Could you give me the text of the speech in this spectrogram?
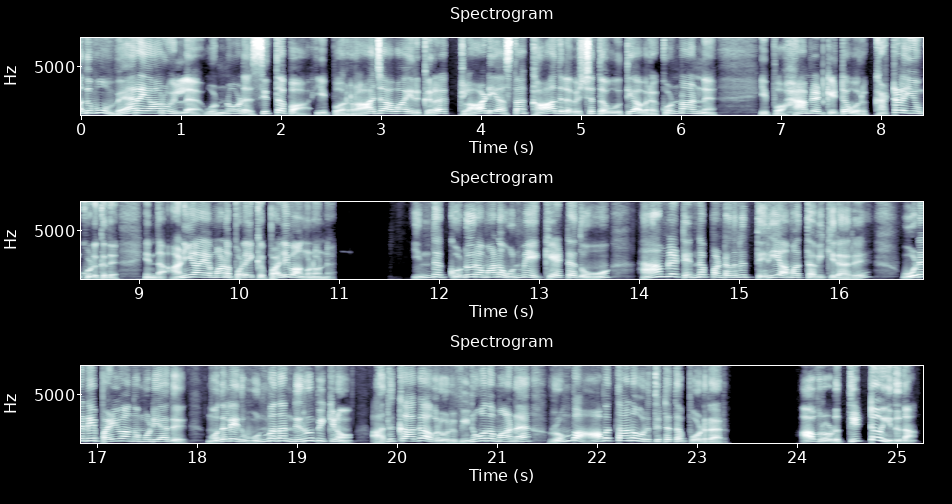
அதுவும் வேற யாரும் இல்ல. உன்னோட சித்தப்பா இப்போ ராஜாவா இருக்கிற கிளாடியாஸ் தான் காதுல விஷத்தை ஊத்தி அவரை கொன்னான்னு. இப்போ ஹாம்லெட் கிட்ட ஒரு கட்டளையும் கொடுக்குது. இந்த அநியாயமான பொலைக்கு பழி வாங்கணும்னு. இந்த கொடூரமான உண்மையை கேட்டதும் ஹாம்லெட் என்ன பண்றதுன்னு தெரியாம தவிக்கிறாரு. உடனே பழிவாங்க முடியாது. முதல்ல இது உண்மைதான் நிரூபிக்கணும். அதுக்காக அவர் ஒரு வினோதமான ரொம்ப ஆபத்தான ஒரு திட்டத்தை போடுறார். அவரோட திட்டம் இதுதான்.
